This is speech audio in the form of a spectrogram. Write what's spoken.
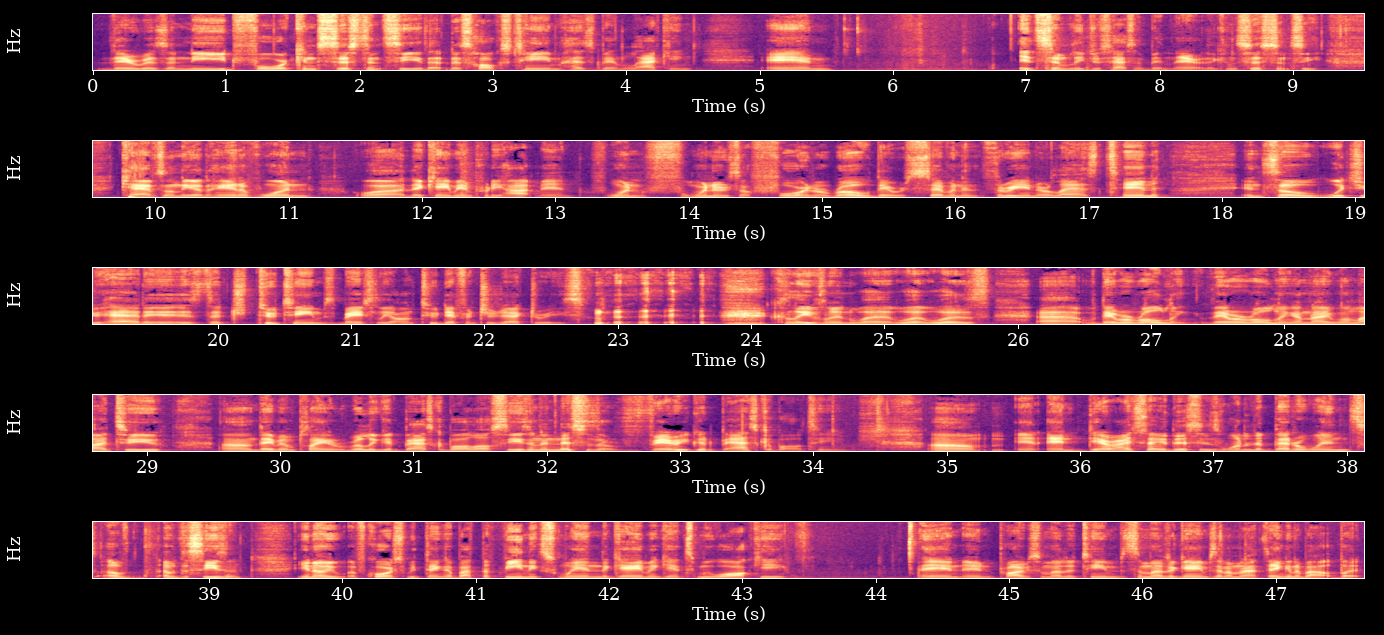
There is a need for consistency that this Hawks team has been lacking, and it simply just hasn't been there. The consistency. Cavs, on the other hand, have won. Uh, they came in pretty hot, man. Won f- winners of four in a row. They were seven and three in their last ten. And so what you had is the two teams basically on two different trajectories. Cleveland was was uh, they were rolling. They were rolling. I'm not even gonna lie to you. Um, they've been playing really good basketball all season, and this is a very good basketball team. Um, and, and, dare I say, this is one of the better wins of of the season. You know, of course, we think about the Phoenix win, the game against Milwaukee and and probably some other teams, some other games that I'm not thinking about. But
